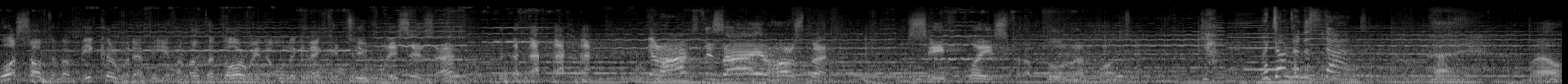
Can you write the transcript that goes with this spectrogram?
What sort of a maker would it be if I built a doorway that only connected two places, huh? Your heart's desire, horseman. A safe place for the poor unwanted. Yeah, I don't understand. Aye. Well,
